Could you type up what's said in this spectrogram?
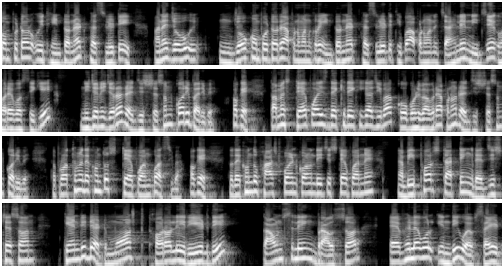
computer with internet facility ମାନେ ଯେଉଁ ଯେଉଁ କମ୍ପ୍ୟୁଟରରେ ଆପଣମାନଙ୍କର ଇଣ୍ଟରନେଟ୍ ଫ୍ୟାସିଲିଟି ଥିବ ଆପଣମାନେ ଚାହିଁଲେ ନିଜେ ଘରେ ବସିକି ନିଜ ନିଜର ରେଜିଷ୍ଟ୍ରେସନ କରିପାରିବେ ଓକେ ତ ଆମେ ଷ୍ଟେପ୍ ୱାଇଜ୍ ଦେଖି ଦେଖିକା ଯିବା କେଉଁଭଳି ଭାବରେ ଆପଣ ରେଜିଷ୍ଟ୍ରେସନ କରିବେ ତ ପ୍ରଥମେ ଦେଖନ୍ତୁ ଷ୍ଟେପ୍ ୱାନ୍କୁ ଆସିବା ଓକେ ତ ଦେଖନ୍ତୁ ଫାଷ୍ଟ ପଏଣ୍ଟ କ'ଣ ଦେଇଛି ଷ୍ଟେପ୍ ୱାନ୍ରେ before starting registration candidate must thoroughly read the counselling brochure available in the website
